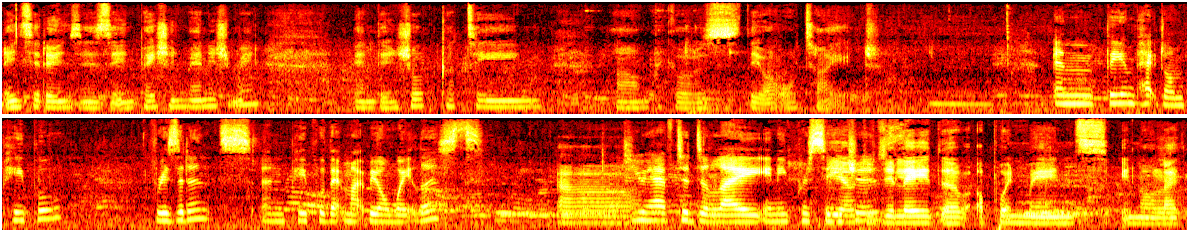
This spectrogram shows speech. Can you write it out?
incidences in patient management and then shortcutting um, because they are all tired. And the impact on people, residents, and people that might be on wait lists? Uh, Do you have to delay any procedures? have to delay the appointments, you know, like,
